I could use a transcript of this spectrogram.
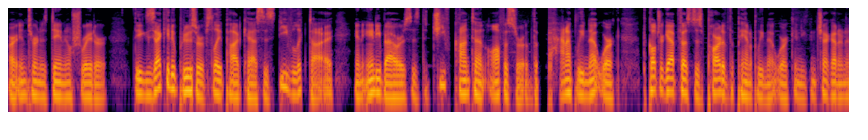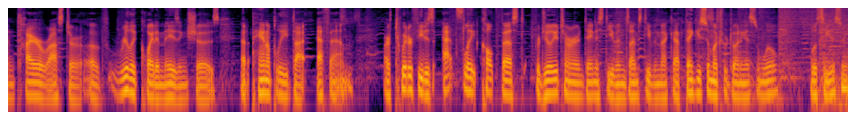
Our intern is Daniel Schrader. The executive producer of Slate Podcast is Steve Lickteig, and Andy Bowers is the chief content officer of the Panoply Network. The Culture Gabfest is part of the Panoply Network, and you can check out an entire roster of really quite amazing shows at panoply.fm. Our Twitter feed is at Slate Cult Fest. For Julia Turner and Dana Stevens, I'm Stephen Metcalf. Thank you so much for joining us, and we'll we'll see you soon.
